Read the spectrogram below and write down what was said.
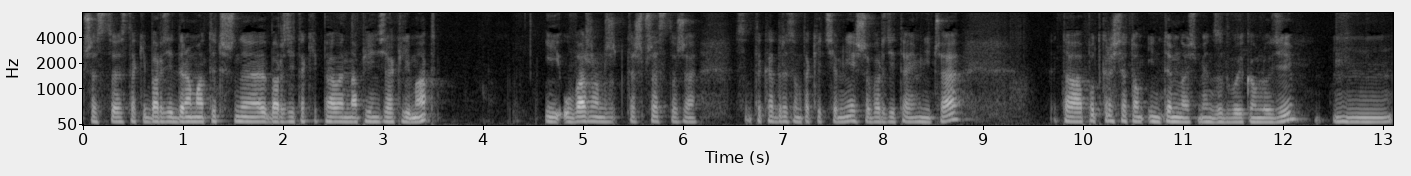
przez co jest taki bardziej dramatyczny, bardziej taki pełen napięcia klimat. I uważam, że też przez to, że te kadry są takie ciemniejsze, bardziej tajemnicze, ta podkreśla tą intymność między dwójką ludzi. Mm,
